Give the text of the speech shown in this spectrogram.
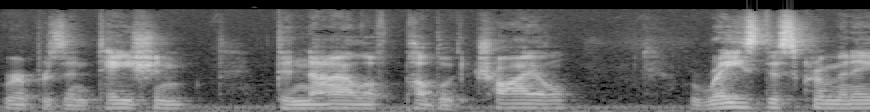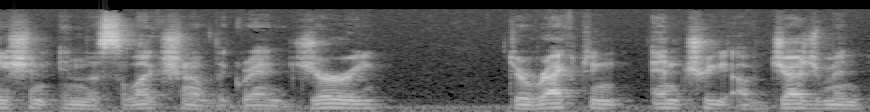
representation, denial of public trial, race discrimination in the selection of the grand jury, directing entry of judgment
